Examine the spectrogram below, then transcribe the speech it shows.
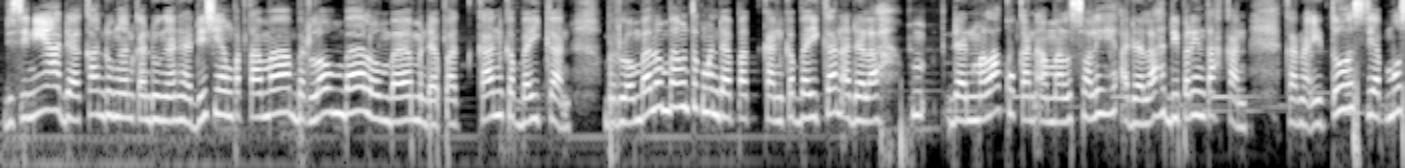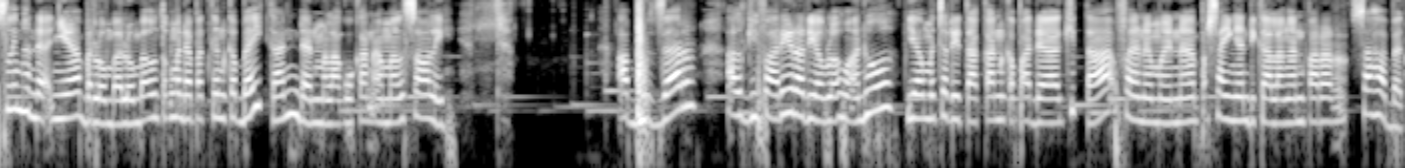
Di sini ada kandungan-kandungan hadis. Yang pertama, berlomba-lomba mendapatkan kebaikan. Berlomba-lomba untuk mendapatkan kebaikan adalah dan melakukan amal solih adalah diperintahkan. Karena itu, setiap muslim hendaknya berlomba-lomba untuk mendapatkan kebaikan dan melakukan amal solih. Abu Zar Al-Ghifari radhiyallahu anhu yang menceritakan kepada kita fenomena persaingan di kalangan para sahabat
